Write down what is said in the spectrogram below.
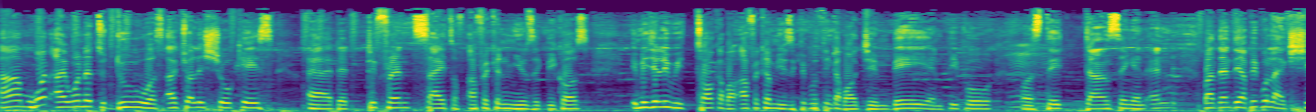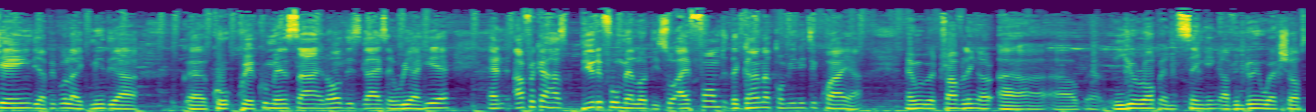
Um, what I wanted to do was actually showcase uh, the different sides of African music because immediately we talk about African music, people think about djembe and people on stage dancing, and, and but then there are people like Shane, there are people like me, there are uh, Kweku and all these guys, and we are here. And Africa has beautiful melodies. So I formed the Ghana Community Choir and we were traveling uh, uh, uh, in Europe and singing. I've been doing workshops.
